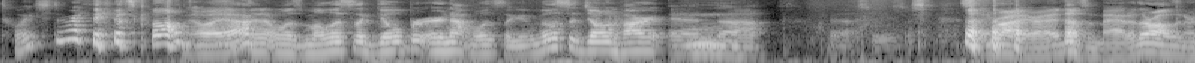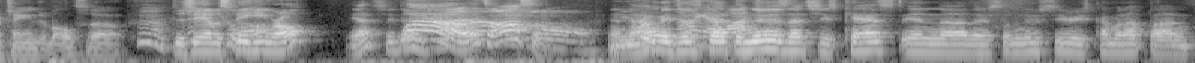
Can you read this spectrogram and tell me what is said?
Toy Store, I think it's called. Oh yeah? And it was Melissa Gilbert or not Melissa Melissa Joan Hart and Hmm. uh yeah, Jesus. right, right. It doesn't matter. They're all interchangeable. So did she have a cool. speaking role? Yeah, she did. Wow, that's awesome. And You now were- we just I got the news it. that she's cast in. Uh, there's some new series coming up on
